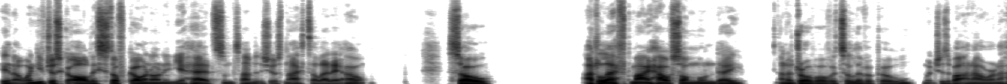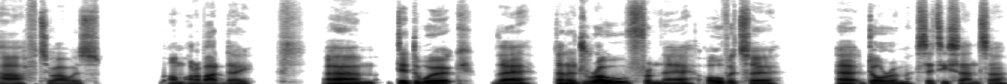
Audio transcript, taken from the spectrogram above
you know when you've just got all this stuff going on in your head, sometimes it's just nice to let it out. So I'd left my house on Monday, and I drove over to Liverpool, which is about an hour and a half, two hours on on a bad day. Um, did the work there, then I drove from there over to uh, Durham city centre,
